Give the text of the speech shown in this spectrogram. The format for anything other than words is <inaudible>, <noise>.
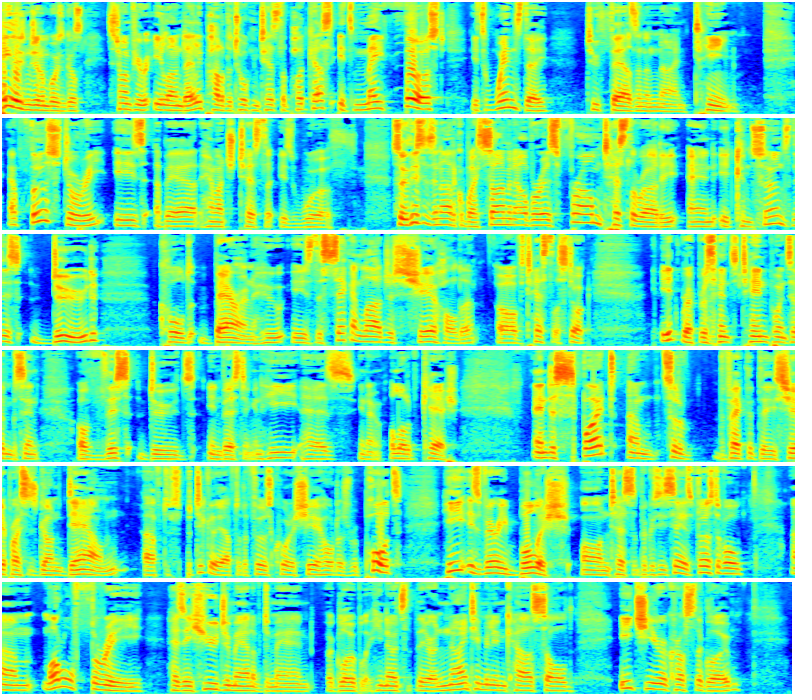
Hey, ladies and gentlemen, boys and girls, it's time for your Elon Daily, part of the Talking Tesla podcast. It's May 1st, it's Wednesday, 2019. Our first story is about how much Tesla is worth. So, this is an article by Simon Alvarez from Teslarati, and it concerns this dude called Baron, who is the second largest shareholder of Tesla stock. It <laughs> represents 10.7% of this dude's investing, and he has, you know, a lot of cash. And despite um, sort of the fact that the share price has gone down after, particularly after the first quarter shareholders reports, he is very bullish on Tesla because he says, first of all, um, Model Three has a huge amount of demand globally. He notes that there are 90 million cars sold each year across the globe.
